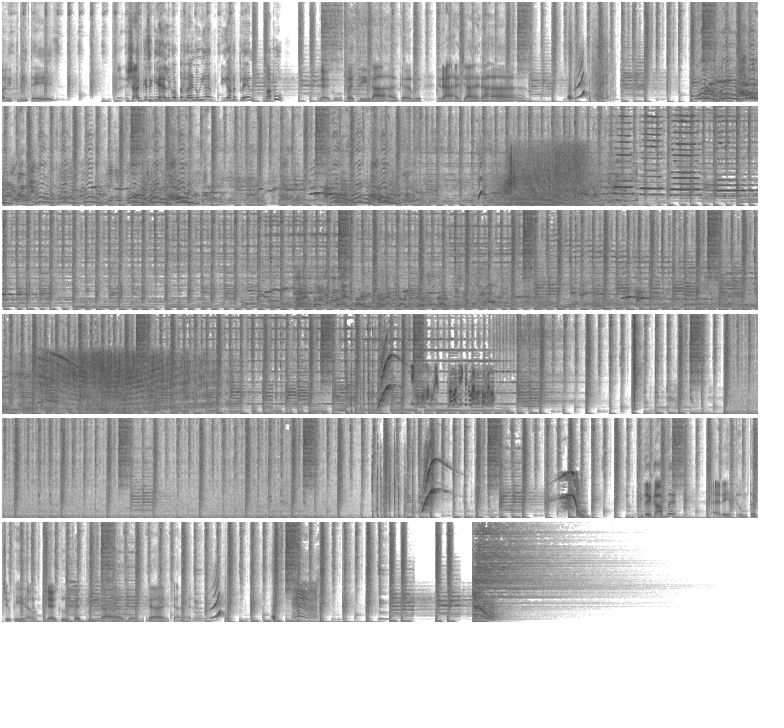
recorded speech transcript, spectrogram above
और इतनी तेज। शायद किसी की हेलीकॉप्टर लैंड हुई है या फिर प्लेन। बापू। रघुपति राघव राजा राम। Ah! देखा आपने? अरे तुम तो चुप ही रहो। रघुपति राजा राजा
